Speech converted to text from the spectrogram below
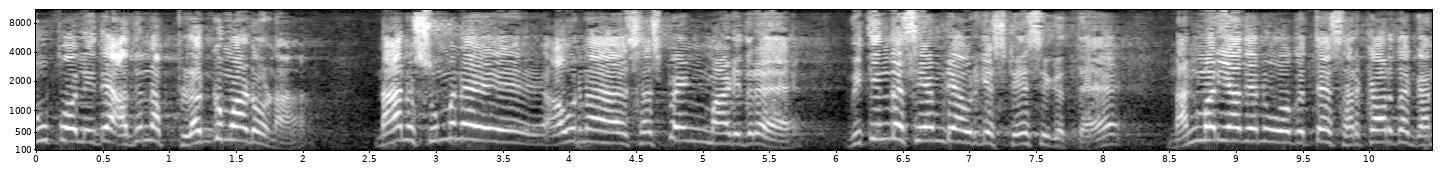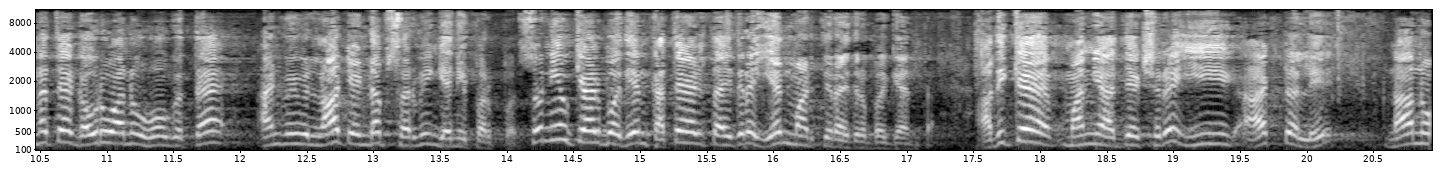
ಲೂಪೋಲ್ ಇದೆ, ಅದನ್ನ ಪ್ಲಗ್ ಮಾಡೋಣ. ನಾನು ಸುಮ್ಮನೆ ಅವ್ರನ್ನ ಸಸ್ಪೆಂಡ್ ಮಾಡಿದ್ರೆ with in the same day ಅವ್ರಿಗೆ ಸ್ಟೇ ಸಿಗುತ್ತೆ. ನನ್ನ ಮರ್ಯಾದೆನೂ ಹೋಗುತ್ತೆ, ಸರ್ಕಾರದ ಘನತೆ, ಗೌರವನೂ ಹೋಗುತ್ತೆ and we will not end up serving any purpose so ನೀವು ಕೇಳ್ಬೋದು, ಏನ್ ಕತೆ ಹೇಳ್ತಾ ಇದ್ರೆ ಏನ್ ಮಾಡ್ತೀರಾ ಇದ್ರ ಬಗ್ಗೆ ಅಂತ. ಅದಕ್ಕೆ ಮಾನ್ಯ ಅಧ್ಯಕ್ಷರೇ, ಈ ಆಕ್ಟ್ ಅಲ್ಲಿ ನಾನು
